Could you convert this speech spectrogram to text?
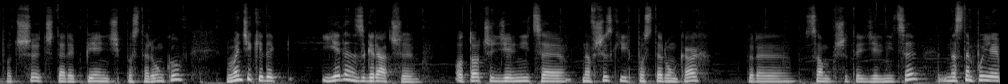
po 3, 4, 5 posterunków. W momencie, kiedy jeden z graczy otoczy dzielnicę na wszystkich posterunkach, które są przy tej dzielnicy, następuje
